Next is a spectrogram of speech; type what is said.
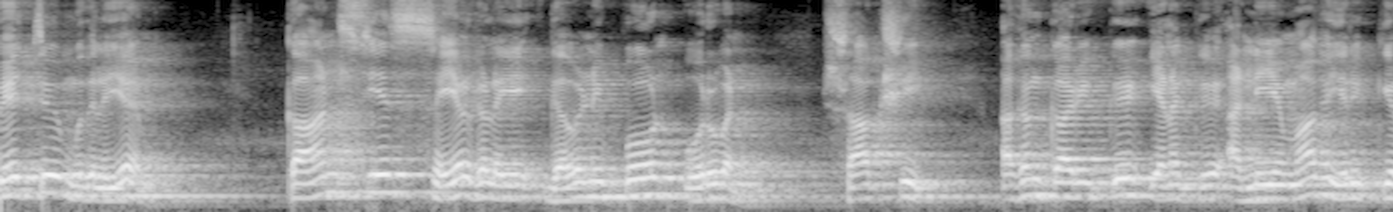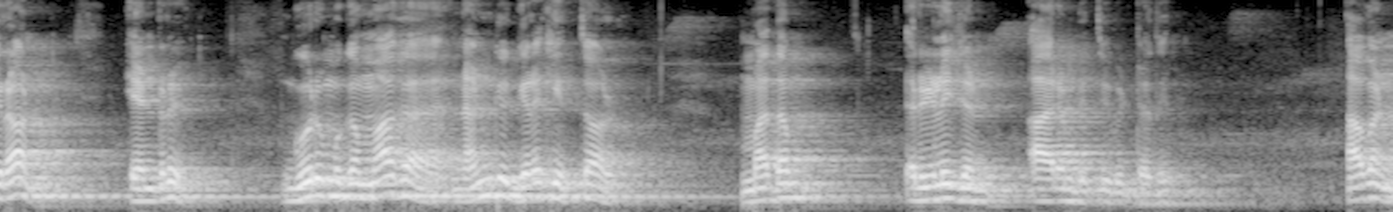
பேச்சு முதலிய கான்சியஸ் செயல்களை கவனிப்போன் ஒருவன். சாட்சி அகங்காரிக்கு எனக்கு அந்நியமாக இருக்கிறான் என்று குருமுகமாக நன்கு கிரகித்தால் மதம் ரிலிஜன் ஆரம்பித்து விட்டது அவன்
